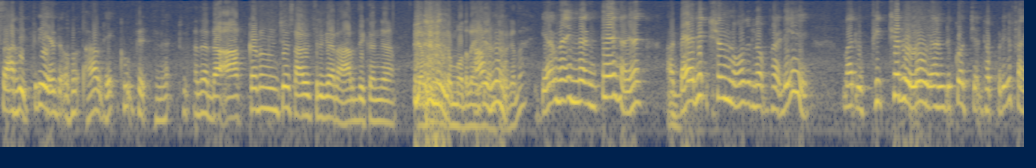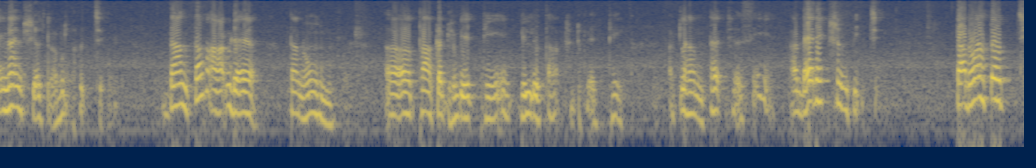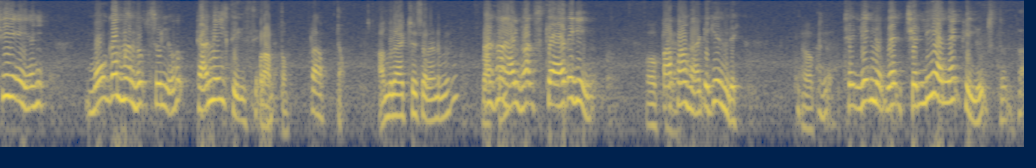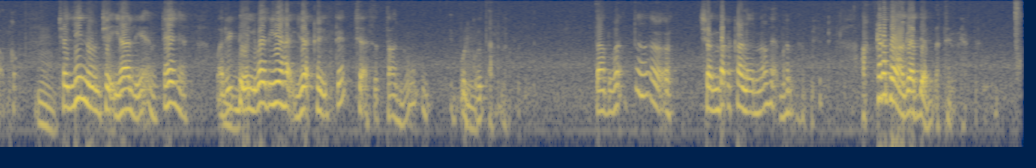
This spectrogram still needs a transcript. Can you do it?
సావిత్రి ఏదో ఆవిడ ఎక్కువ పెట్టినట్టు అదే అక్కడ నుంచే సావిత్రి గారు ఆర్థికంగా ఏమైందంటే ఆ డైరెక్షన్ మోజులో పడి మరి పిక్చర్ ఎండుకు వచ్చేటప్పటికి ఫైనాన్షియల్ ట్రబుల్ వచ్చింది. దాంతో ఆవిడ తను తాకట్లు పెట్టి ఇల్లు తాకట్టు పెట్టి అట్లా అంతా చేసి ఆ డైరెక్షన్ పిచ్చి తర్వాత వచ్చి మూగ మనస్సులు తమిళ్ తీసి ప్రాప్తం. ప్రాప్తం. అందులో యాక్ట్ చేశారండి మీరు? ఐ వాజ్ క్యారింగ్ ఓకే పాపం అడిగింది. చెల్లి నువ్వే చెల్లి అనే పిలుస్తుంది పాపం. మ్మ్. చెల్లి నువ్వు చెయ్యాలి అంటే మరి డెలివరీ అయ్యాకైతే చేస్తాను. ఇప్పుడు కుదరదు. తర్వాత చంద్రకళను ఎవరన్నా అక్కడ బాగా దెబ్బతిన్నాడు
